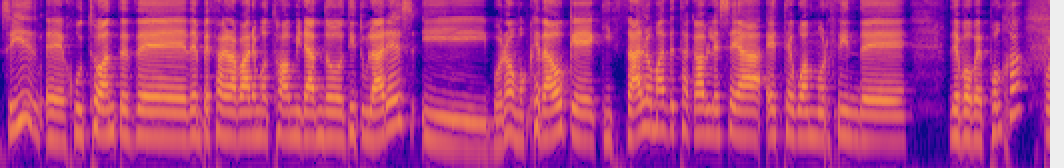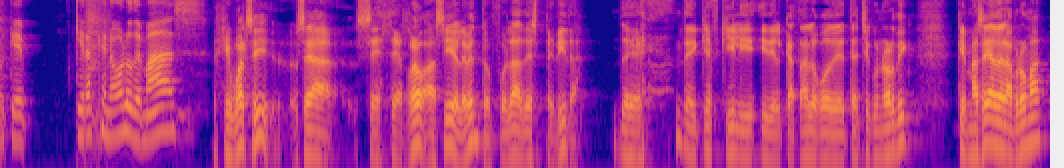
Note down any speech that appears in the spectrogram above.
Sí, eh, justo antes de, de empezar a grabar hemos estado mirando titulares y bueno, hemos quedado que quizá lo más destacable sea este One More Thing de, de Bob Esponja, porque quieras que no, lo demás... Es que igual sí, o sea, se cerró así el evento, fue la despedida de, de Kev Kill y del catálogo de THQ Nordic, que más allá de la broma,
